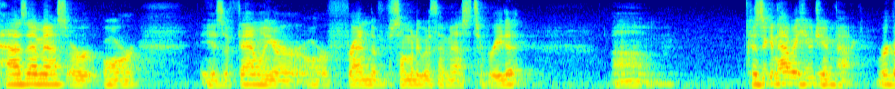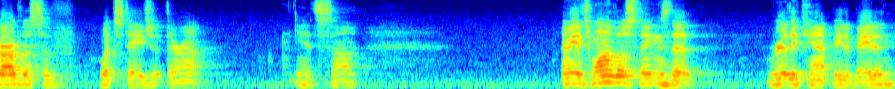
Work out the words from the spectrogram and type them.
has MS or, or is a family or, or friend of somebody with MS to read it. Because um, it can have a huge impact, regardless of what stage that they're at. It's, uh, I mean, it's one of those things that really can't be debated.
